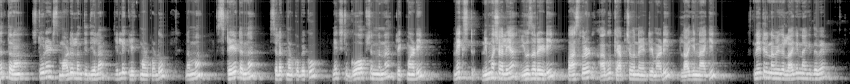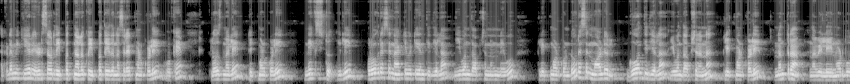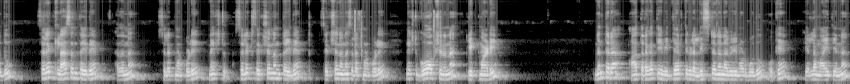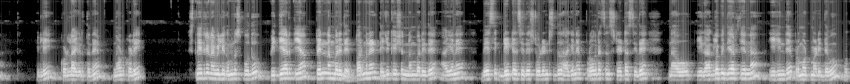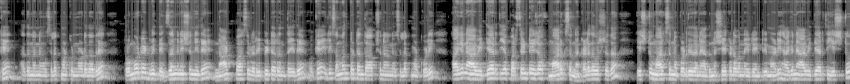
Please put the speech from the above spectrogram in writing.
ನಂತರ ಸ್ಟೂಡೆಂಟ್ಸ್ ಮಾಡ್ಯೂಲ್ ಅಂತಿದೆಯಲ್ಲ, ಇಲ್ಲಿ ಕ್ಲಿಕ್ ಮಾಡಿಕೊಂಡು ನಮ್ಮ ಸ್ಟೇಟನ್ನು ಸೆಲೆಕ್ಟ್ ಮಾಡ್ಕೋಬೇಕು. ನೆಕ್ಸ್ಟ್ ಗೋ ಆಪ್ಷನನ್ನು ಕ್ಲಿಕ್ ಮಾಡಿ. ನೆಕ್ಸ್ಟ್ ನಿಮ್ಮ ಶಾಲೆಯ ಯೂಸರ್ ಐ ಡಿ, ಪಾಸ್ವರ್ಡ್ ಹಾಗೂ ಕ್ಯಾಪ್ಚವನ್ನು ಎಂಟ್ರಿ ಮಾಡಿ, ಲಾಗಿನ್ ಆಗಿ. ಸ್ನೇಹಿತರೆ, ನಾವೀಗ ಲಾಗಿನ್ ಆಗಿದ್ದೇವೆ. ಅಕಾಡೆಮಿಕ್ ಇಯರ್ ಎರಡು ಸಾವಿರದ ಇಪ್ಪತ್ತ್ನಾಲ್ಕು ಇಪ್ಪತ್ತೈದನ್ನು ಸೆಲೆಕ್ಟ್ ಮಾಡ್ಕೊಳ್ಳಿ ಓಕೆ ಕ್ಲೋಸ್ ಮೇಲೆ ಕ್ಲಿಕ್ ಮಾಡ್ಕೊಳ್ಳಿ. ನೆಕ್ಸ್ಟ್ ಇಲ್ಲಿ ಪ್ರೋಗ್ರೆಸ್ ಆ್ಯಂಡ್ ಆ್ಯಕ್ಟಿವಿಟಿ ಅಂತಿದೆಯಲ್ಲ, ಈ ಒಂದು ಆಪ್ಷನನ್ನು ನೀವು ಕ್ಲಿಕ್ ಮಾಡಿಕೊಂಡು ಆ್ಯಂಡ್ ಮಾಡ್ಯೂಲ್ ಗೋ ಅಂತಿದೆಯಲ್ಲ, ಈ ಒಂದು ಆಪ್ಷನನ್ನು ಕ್ಲಿಕ್ ಮಾಡ್ಕೊಳ್ಳಿ. ನಂತರ ನಾವಿಲ್ಲಿ ನೋಡ್ಬೋದು ಸೆಲೆಕ್ಟ್ ಕ್ಲಾಸ್ ಅಂತ ಇದೆ, ಅದನ್ನು ಸೆಲೆಕ್ಟ್ ಮಾಡ್ಕೊಳ್ಳಿ. ನೆಕ್ಸ್ಟ್ ಸೆಲೆಕ್ಟ್ ಸೆಕ್ಷನ್ ಅಂತ ಇದೆ ಸೆಕ್ಷನನ್ನು ಸೆಲೆಕ್ಟ್ ಮಾಡ್ಕೊಳ್ಳಿ. ನೆಕ್ಸ್ಟ್ ಗೋ ಆಪ್ಷನನ್ನು ಕ್ಲಿಕ್ ಮಾಡಿ. ನಂತರ ಆ ತರಗತಿಯ ವಿದ್ಯಾರ್ಥಿಗಳ ಲಿಸ್ಟನ್ನು ನಾವಿಲ್ಲಿ ನೋಡ್ಬೋದು, ಓಕೆ? ಎಲ್ಲ ಮಾಹಿತಿಯನ್ನು ಇಲ್ಲಿ ಕೊಡಲಾಗಿರ್ತದೆ. ನೋಡ್ಕೊಳ್ಳಿ. ಸ್ನೇಹಿತರೆ, ನಾವಿಲ್ಲಿ ಗಮನಿಸ್ಬೋದು, ವಿದ್ಯಾರ್ಥಿಯ ಪೆನ್ ನಂಬರ್ ಇದೆ ಪರ್ಮನೆಂಟ್ ಎಜುಕೇಷನ್ ನಂಬರ್ ಇದೆ ಹಾಗೆಯೇ ಬೇಸಿಕ್ ಡೀಟೇಲ್ಸ್ ಇದೆ ಸ್ಟೂಡೆಂಟ್ಸ್ದು ಹಾಗೆಯೇ ಪ್ರೋಗ್ರೆಸ್ ಆ್ಯಂಡ್ ಸ್ಟೇಟಸ್ ಇದೆ. ನಾವು ಈಗಾಗಲೇ ವಿದ್ಯಾರ್ಥಿಯನ್ನು ಈ ಹಿಂದೆ ಪ್ರಮೋಟ್ ಮಾಡಿದ್ದೆವು, ಓಕೆ? ಅದನ್ನು ನಾವು ಸೆಲೆಕ್ಟ್ ಮಾಡ್ಕೊಂಡು ನೋಡೋದಾದರೆ ಪ್ರಮೋಟೆಡ್ ವಿತ್ ಎಕ್ಸಾಮಿನೇಷನ್ ಇದೆ ನಾಟ್ ಪಾಸ್ಡ್ ರಿಪೀಟರ್ ಅಂತ ಇದೆ ಓಕೆ ಇಲ್ಲಿ ಸಂಬಂಧಪಟ್ಟಂಥ ಆಪ್ಷನನ್ನು ನೀವು ಸೆಲೆಕ್ಟ್ ಮಾಡ್ಕೊಳ್ಳಿ. ಹಾಗೆಯೇ ಆ ವಿದ್ಯಾರ್ಥಿಯ ಪರ್ಸೆಂಟೇಜ್ ಆಫ್ ಮಾರ್ಕ್ಸನ್ನು ಕಳೆದ ವರ್ಷದ ಎಷ್ಟು ಮಾರ್ಕ್ಸನ್ನು ಪಡೆದಿದ್ದಾನೆ ಅದನ್ನು ಶೇಕಡವನ್ನು ಇಲ್ಲಿ ಎಂಟ್ರಿ ಮಾಡಿ. ಹಾಗೆಯೇ ಆ ವಿದ್ಯಾರ್ಥಿ ಎಷ್ಟು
